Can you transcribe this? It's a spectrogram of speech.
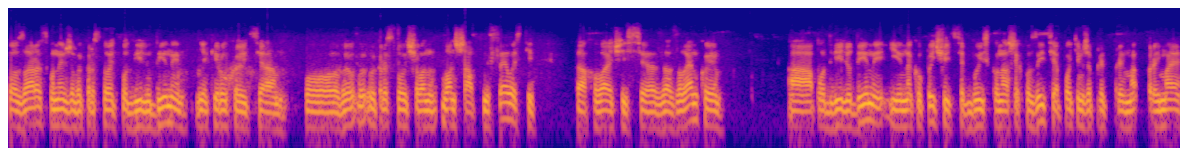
то зараз вони вже використовують по дві людини, які рухаються використовуючи ландшафт місцевості та ховаючись е, за зеленкою. А по дві людини і накопичується близько наших позицій, а потім вже приймає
